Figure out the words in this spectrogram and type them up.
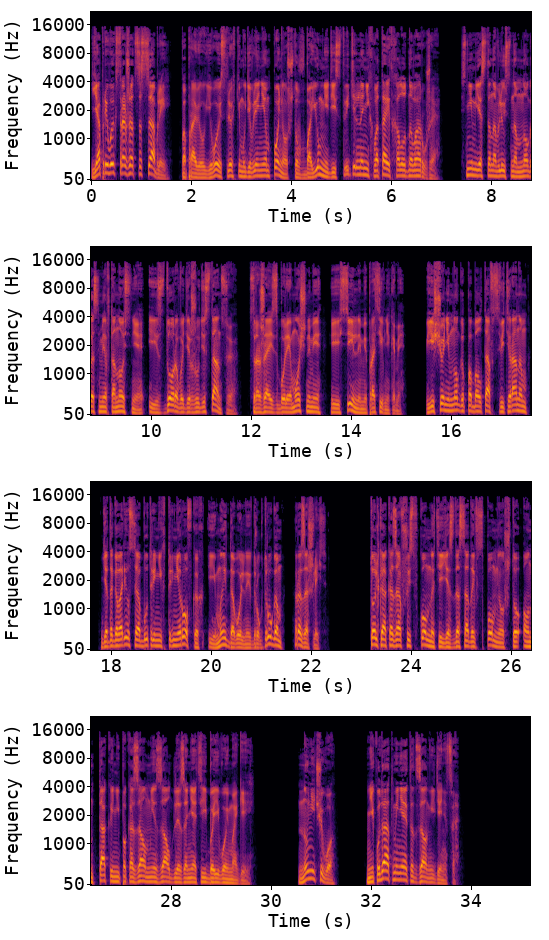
Я привык сражаться с саблей», поправил его и с легким удивлением понял, что в бою мне действительно не хватает холодного оружия. С ним я становлюсь намного смертоноснее и здорово держу дистанцию, сражаясь с более мощными и сильными противниками. Еще немного поболтав с ветераном, я договорился об утренних тренировках, и мы, довольные друг другом, разошлись. Только оказавшись в комнате, я с досадой вспомнил, что он так и не показал мне зал для занятий боевой магией. Ну ничего, никуда от меня этот зал не денется.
